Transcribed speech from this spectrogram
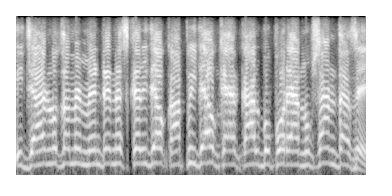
એ ઝાડનું તમે મેન્ટેનન્સ કરી જાઓ કાપી જાઓ કે કાલ બપોરે આ નુકસાન થશે.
